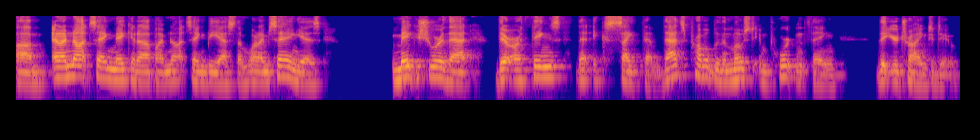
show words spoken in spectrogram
um, and I'm not saying make it up. I'm not saying BS them. What I'm saying is make sure that there are things that excite them. That's probably the most important thing that you're trying to do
